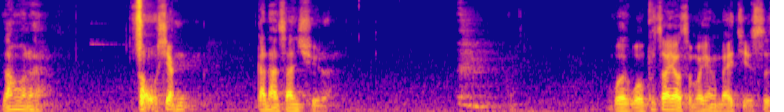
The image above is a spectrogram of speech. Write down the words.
然后呢，走向橄榄山去了。我我不知道要怎么样来解释，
